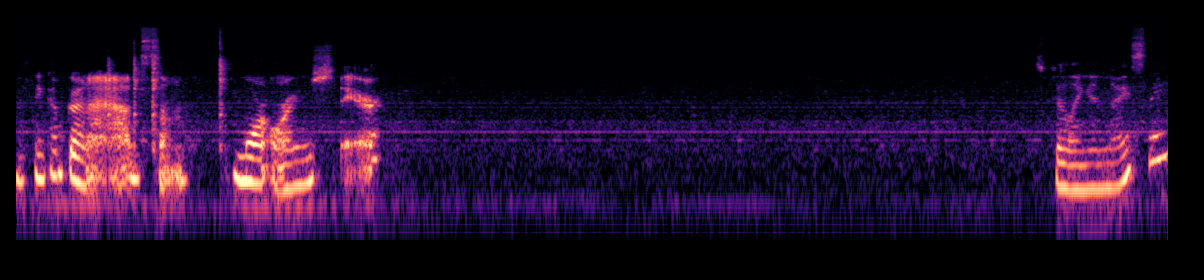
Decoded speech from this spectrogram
I think I'm going to add some more orange there. It's filling in nicely.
